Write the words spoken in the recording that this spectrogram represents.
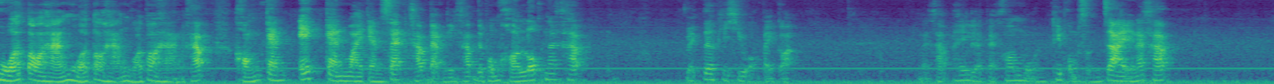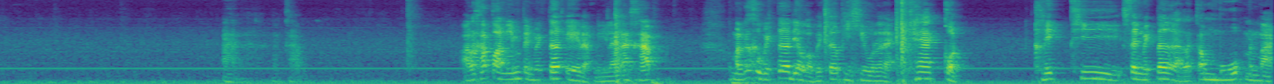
หัวต่อหางหัวต่อหางหัวต่อหางครับ ของแกน x แกน y แกน z ครับ แบบนี้ครับ เดี๋ยวผมขอลบนะครับเวกเตอร์ pq ออกไปก่อนนะครับ ให้เหลือแต่ข้อมูลที่ผมสนใจนะครับอ่านะครับเอาละครับ ตอนนี้มันเป็นเวกเตอร์ a แบบนี้แล้วนะครับ มันก็คือเวกเตอร์เดียวกับเวกเตอร์ PQ นั่นแหละ แค่กดคลิกที่เส้นเวกเตอร์แล้วก็ move มันมา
